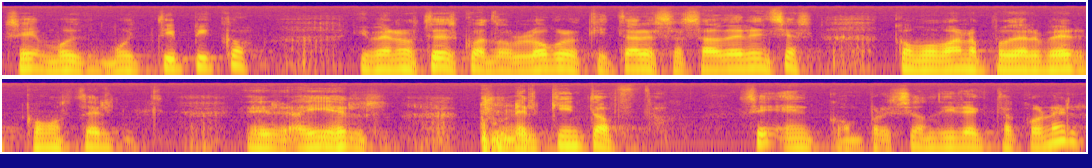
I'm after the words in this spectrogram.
sí, muy, muy típico. Y ven ustedes cuando logro quitar esas adherencias, cómo van a poder ver cómo está el, ahí el, el quinto, sí, en compresión directa con él.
